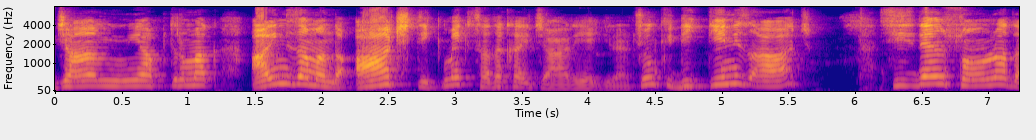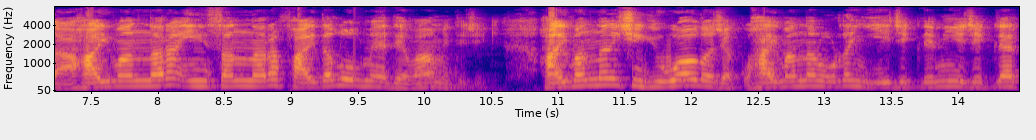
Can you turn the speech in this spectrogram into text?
cami yaptırmak, aynı zamanda ağaç dikmek sadakayı cariye girer. Çünkü diktiğiniz ağaç Sizden sonra da hayvanlara, insanlara faydalı olmaya devam edecek. Hayvanlar için yuva olacak. Hayvanlar oradan yiyeceklerini yiyecekler.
